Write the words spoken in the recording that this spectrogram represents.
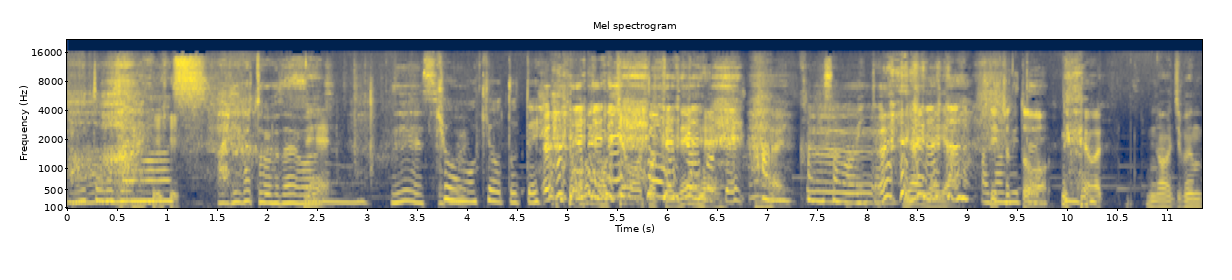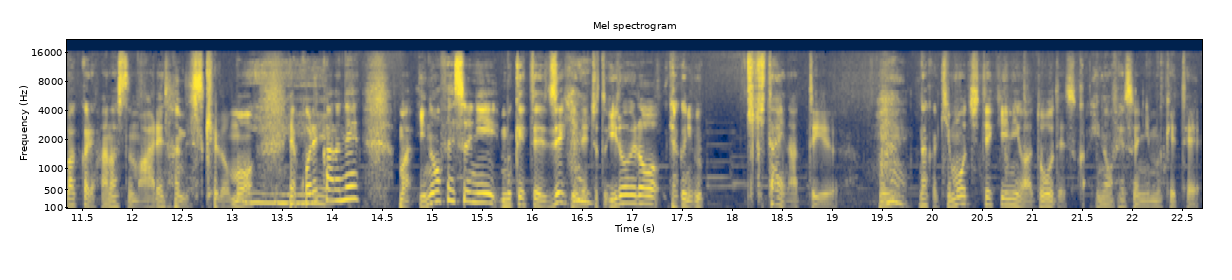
ありがとうござい。ますありがとうございます。ね今日も今日とて今日も今日とってね、はい、神様みたいいやいやいや。ちょっと まあ自分ばっかり話すのもあれなんですけどもいやこれからね、まあ、イノフェスに向けてぜひね、はい。ちょっといろいろ逆にう聞きたいなっていう、うん。はい。なんか気持ち的にはどうですか？イノフェスに向けて。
